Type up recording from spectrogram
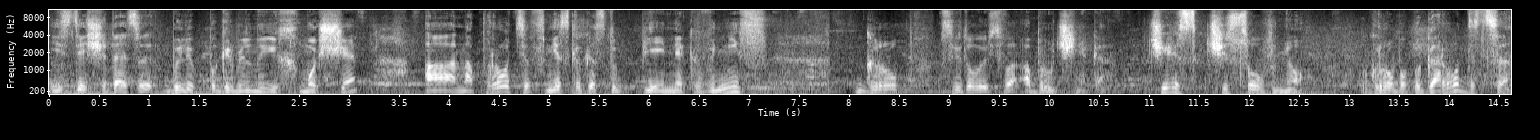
И здесь, считается, были погреблены их мощи. А напротив, несколько ступенек вниз, гроб святого Иосифа Обручника. Через часовню гроба Богородицы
